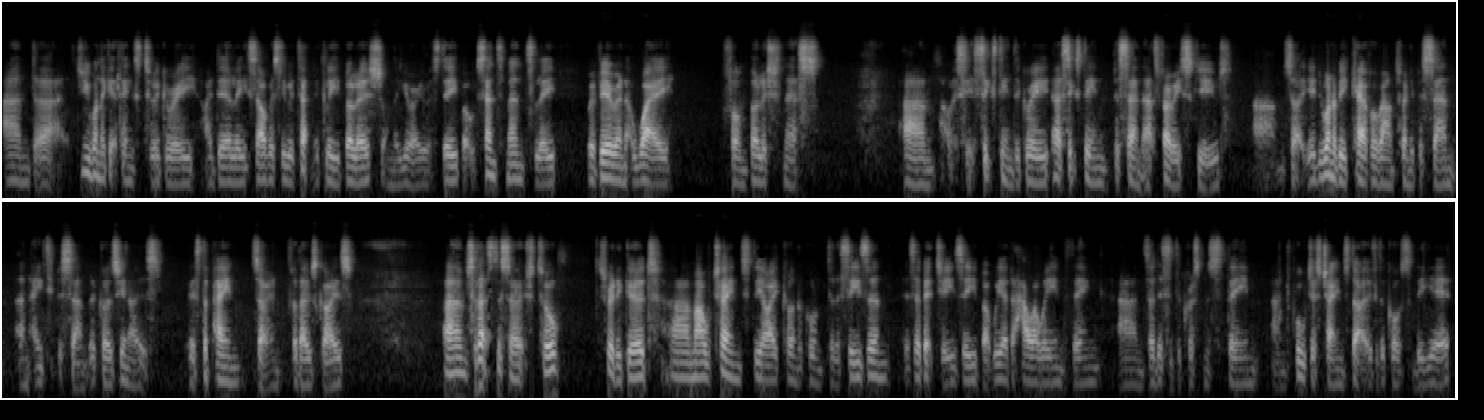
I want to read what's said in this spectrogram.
And uh, you want to get things to agree, ideally? So obviously we're technically bullish on the Euro USD, but we're sentimentally we're veering away from bullishness. Um, obviously, 16 degree, uh, 16%. That's very skewed. Um, so you want to be careful around 20% and 80% because you know it's it's the pain zone for those guys. Um, so that's the search tool. It's really good. Um, I'll change the icon according to the season. It's a bit cheesy, but we had a Halloween thing, and so this is the Christmas theme, and we'll just change that over the course of the year.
